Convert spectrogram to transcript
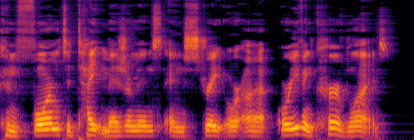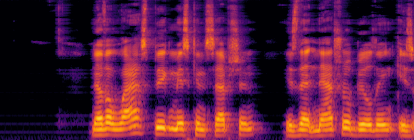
conform to tight measurements and straight or, uh, or even curved lines. Now, the last big misconception is that natural building is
